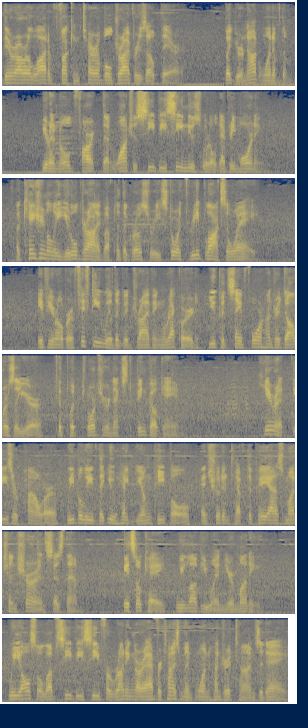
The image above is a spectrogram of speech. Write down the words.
There are a lot of fucking terrible drivers out there. But you're not one of them. You're an old fart that watches CBC Newsworld every morning. Occasionally you'll drive up to the grocery store three blocks away. If you're over 50 with a good driving record, you could save $400 a year to put towards your next bingo game. Here at Geezer Power, we believe that you hate young people and shouldn't have to pay as much insurance as them. It's okay, we love you and your money. We also love CBC for running our advertisement 100 times a day.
